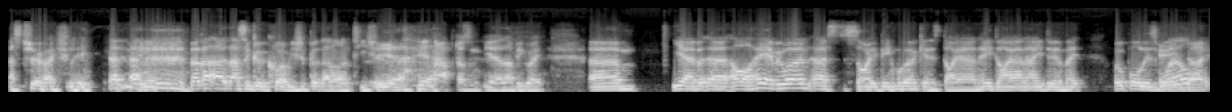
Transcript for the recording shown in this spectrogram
That's true, actually. know? But that, that's a good quote. You should put that on a t-shirt. Yeah, yeah. Map doesn't. Yeah, that'd be great. Um, yeah, but uh, oh, hey everyone. Uh, sorry, been working. It's Diane. Hey Diane, how you doing, mate? Hope all is Hey, well.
